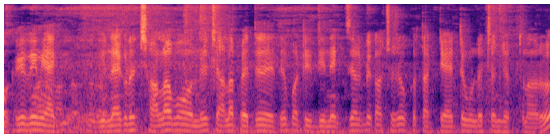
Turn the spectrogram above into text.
ఓకే దీని వినాయకుడు చాలా బాగుంది చాలా పెద్దది అయితే బట్ దీని ఎగ్జాక్ట్ వచ్చేసి ఒక థర్టీ అయితే ఉండొచ్చు అని చెప్తున్నారు.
